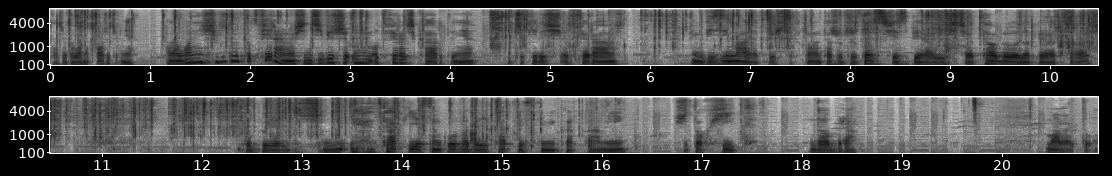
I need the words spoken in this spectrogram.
Tak, żeby to ładnie otworzyć mnie. One ładnie się to otwierają. Ja się dziwię, że umiem otwierać karty, nie? Znaczy kiedyś otwierałem Invisimale. Piszcie w komentarzu, czy też się zbieraliście. To było dopiero coś. To było... Taki jestem kurwa delikatny z tymi kartami, że to hit. Dobra. Mamy tu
